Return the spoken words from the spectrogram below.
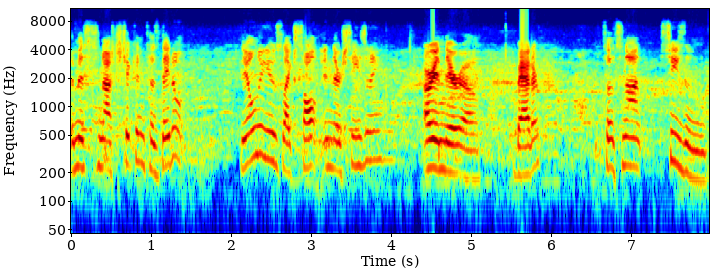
the Mrs. Knott's chicken because they don't. They only use like salt in their seasoning or in their uh, batter, so it's not seasoned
